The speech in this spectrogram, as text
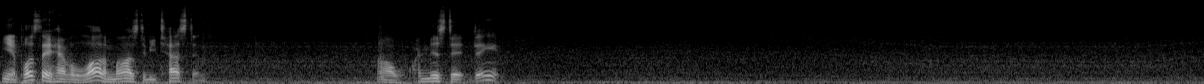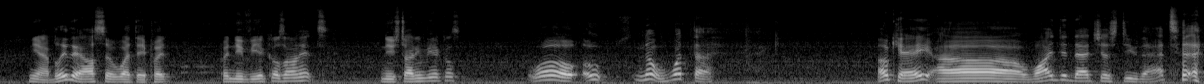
Yeah, plus they have a lot of mods to be testing. Oh, I missed it. Dang it. Yeah, I believe they also what they put put new vehicles on it, new starting vehicles. Whoa! Oh no! What the? Heck? Okay. Uh, why did that just do that?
